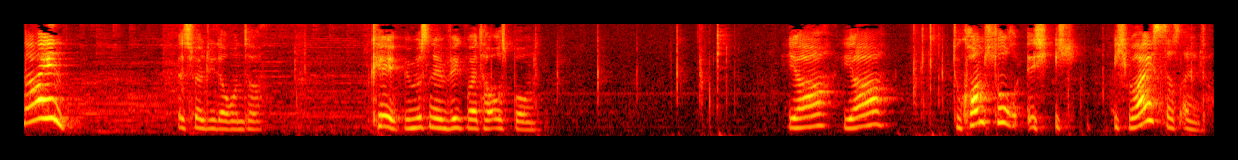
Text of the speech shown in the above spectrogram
Nein! Es fällt wieder runter. Okay, wir müssen den Weg weiter ausbauen. Ja, ja. Du kommst hoch. Ich, ich, ich weiß das einfach.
